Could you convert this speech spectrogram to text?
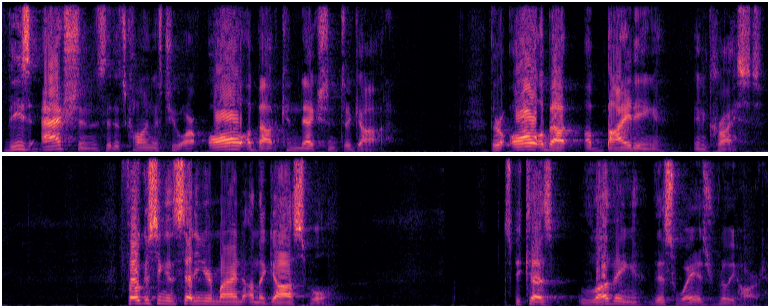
These actions that it's calling us to are all about connection to God. They're all about abiding in Christ. Focusing and setting your mind on the gospel. It's because loving this way is really hard.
